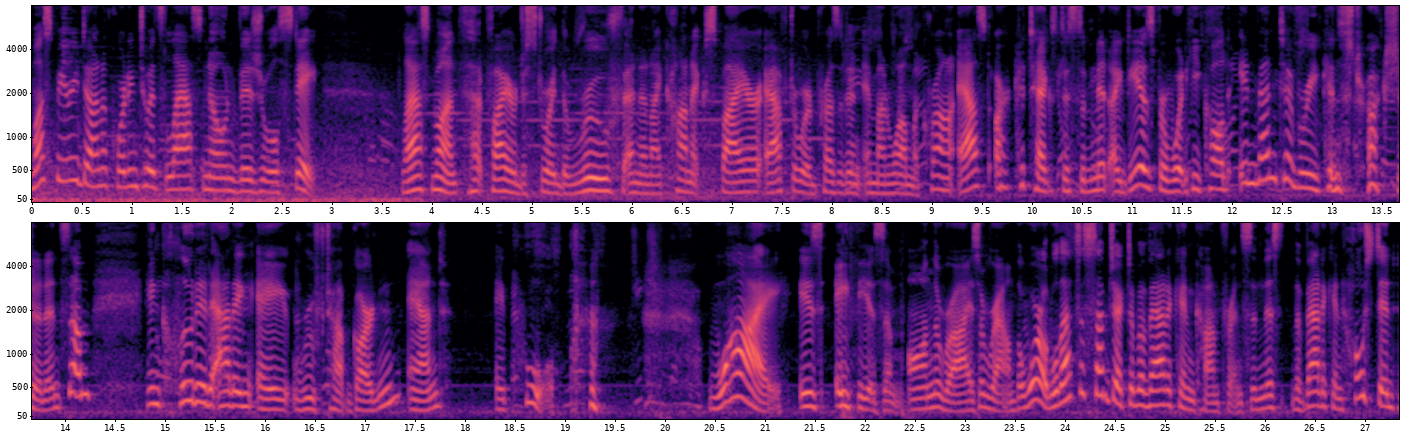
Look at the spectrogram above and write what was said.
must be redone according to its last known visual state. Last month, that fire destroyed the roof and an iconic spire. Afterward, President Emmanuel Macron asked architects to submit ideas for what he called inventive reconstruction, and some included adding a rooftop garden and a pool. Why is atheism on the rise around the world? Well, that's the subject of a Vatican conference, and this the Vatican hosted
